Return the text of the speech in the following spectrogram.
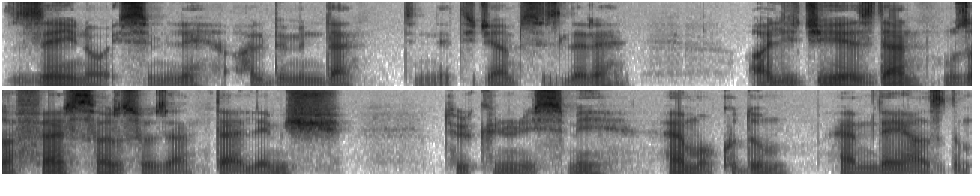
Zeyno isimli albümünden dinleteceğim sizlere. Ali Ciyez'den Muzaffer Sarı Sözen derlemiş. Türkünün ismi hem okudum hem de yazdım.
